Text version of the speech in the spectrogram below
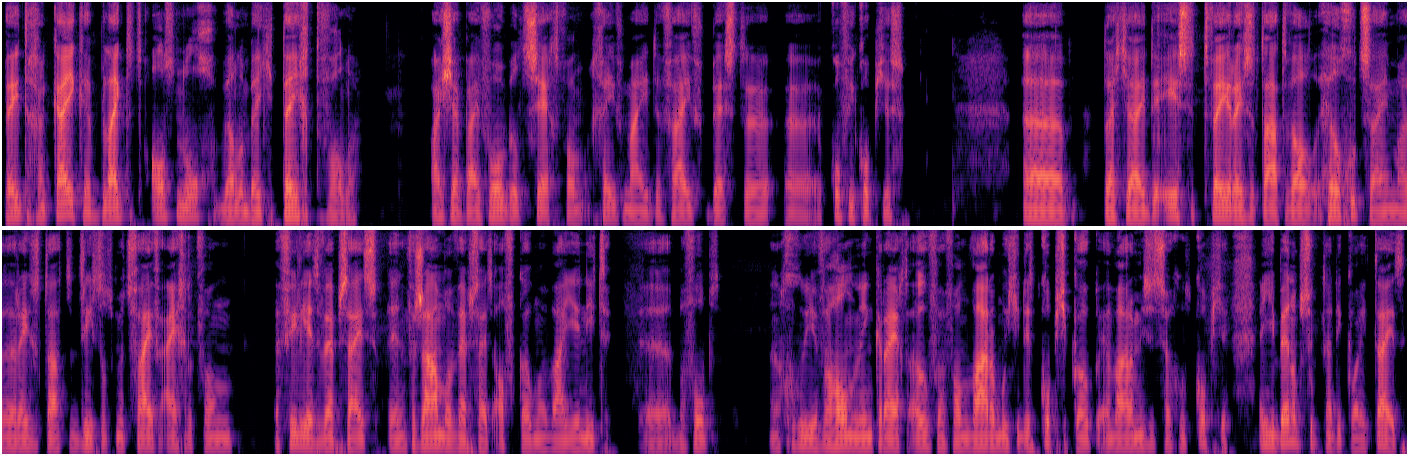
beter gaan kijken, blijkt het alsnog wel een beetje tegen te vallen. Als jij bijvoorbeeld zegt van geef mij de vijf beste eh, koffiekopjes. eh, dat jij de eerste twee resultaten wel heel goed zijn, maar de resultaten drie tot met vijf eigenlijk van affiliate websites en verzamelwebsites afkomen waar je niet bijvoorbeeld een goede verhandeling krijgt over van waarom moet je dit kopje kopen en waarom is het zo'n goed kopje. En je bent op zoek naar die kwaliteit.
